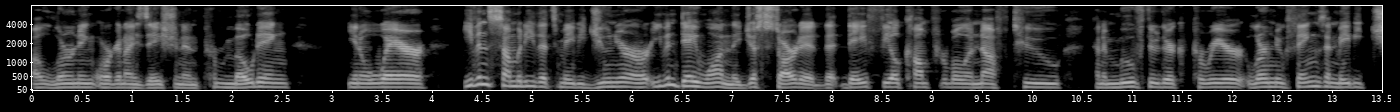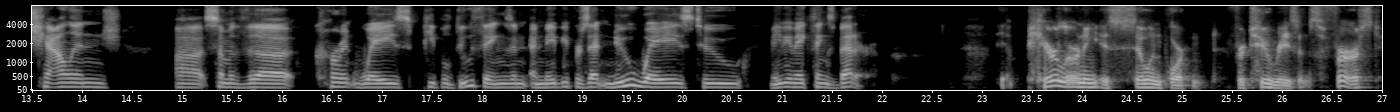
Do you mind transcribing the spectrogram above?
a learning organization and promoting, you know, where even somebody that's maybe junior or even day one, they just started, that they feel comfortable enough to kind of move through their career, learn new things, and maybe challenge uh, some of the current ways people do things and, and maybe present new ways to maybe make things better. Yeah, peer learning is so important for two reasons. First,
